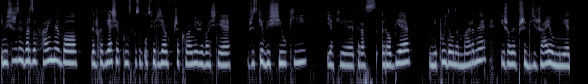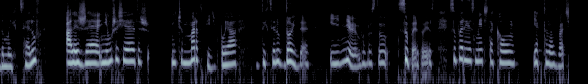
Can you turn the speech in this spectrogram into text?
I myślę, że to jest bardzo fajne, bo na przykład ja się w ten sposób utwierdziłam w przekonaniu, że właśnie wszystkie wysiłki, jakie teraz robię, nie pójdą na marne i że one przybliżają mnie do moich celów, ale że nie muszę się też niczym martwić, bo ja do tych celów dojdę. I nie wiem, po prostu super to jest. Super jest mieć taką, jak to nazwać?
